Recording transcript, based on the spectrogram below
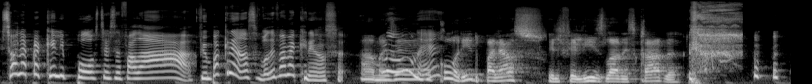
você olha pra aquele pôster, você fala, ah, filme pra criança, vou levar minha criança. Ah, mas é, né? é colorido, palhaço. Ele feliz lá na escada.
